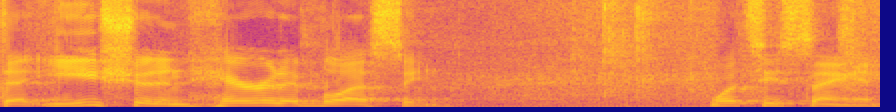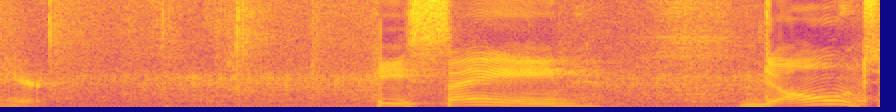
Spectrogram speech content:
that ye should inherit a blessing. What's he saying here? He's saying, don't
